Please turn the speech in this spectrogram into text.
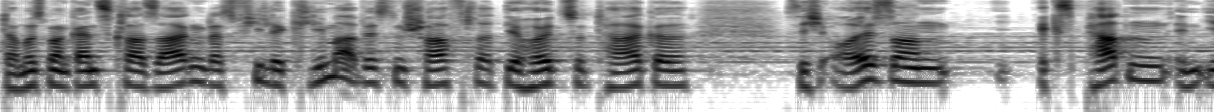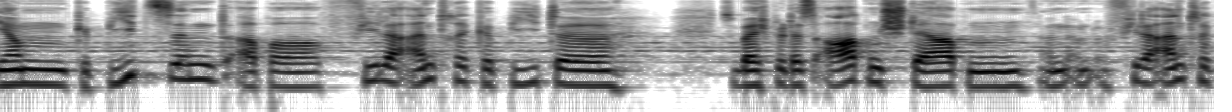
da muss man ganz klar sagen, dass viele Klimawissenschaftler, die heutzutage sich äußern, Experten in ihrem Gebiet sind, aber viele andere Gebiete, zum Beispiel das Artensterben und viele andere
